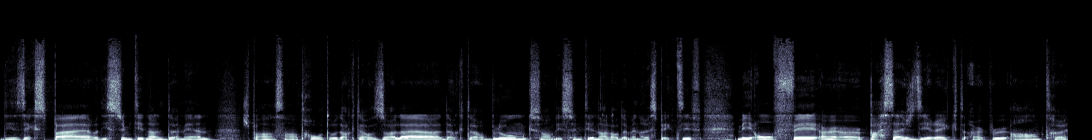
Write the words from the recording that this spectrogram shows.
des experts, des sommités dans le domaine. Je pense entre autres au docteur Zoller, au docteur Bloom, qui sont des sommités dans leur domaine respectif. Mais on fait un, un passage direct un peu entre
